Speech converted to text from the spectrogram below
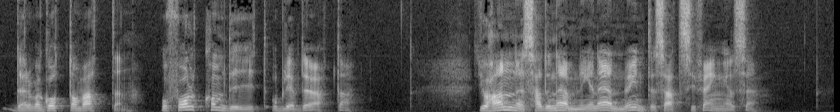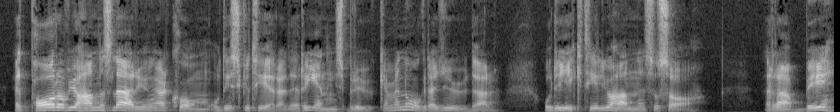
där det var gott om vatten och folk kom dit och blev döpta. Johannes hade nämligen ännu inte satts i fängelse. Ett par av Johannes lärjungar kom och diskuterade reningsbruken med några judar och de gick till Johannes och sa Rabbi,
